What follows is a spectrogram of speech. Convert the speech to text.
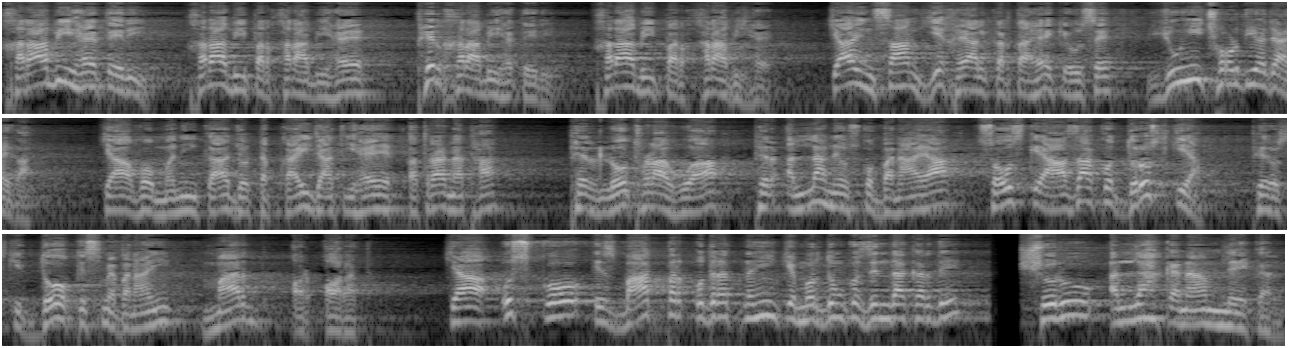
खराबी है तेरी, खराबी पर खराबी है, फिर खराबी है तेरी, खराबी पर खराबी है। क्या इंसान ये ख्याल करता है कि उसे यूँ ही छोड़ दिया जाएगा? क्या वो मनी का जो टपकाई जाती है कतरा न था? फिर लोथड़ा हुआ, फिर अल्लाह ने उसको बनाया, सो उसके आजा को दुरुस्त किया, फिर उसकी दो किस्में बनाई, मर्द और औरत। क्या उसको इस बात पर कुदरत नहीं कि मुर्दों को ज़िंदा कर दे? शुरू अल्लाह का नाम लेकर,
